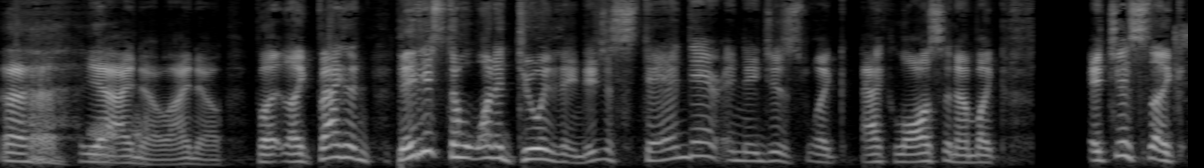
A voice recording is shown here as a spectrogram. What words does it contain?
Uh, yeah, I know, I know. But like back then, they just don't want to do anything. They just stand there and they just like act lost. And I'm like, it just like,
